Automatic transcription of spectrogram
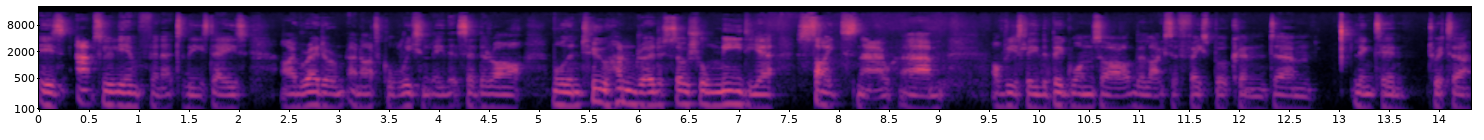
is absolutely infinite these days. I read an article recently that said there are more than 200 social media sites now. Um, obviously, the big ones are the likes of Facebook and um, LinkedIn, Twitter,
